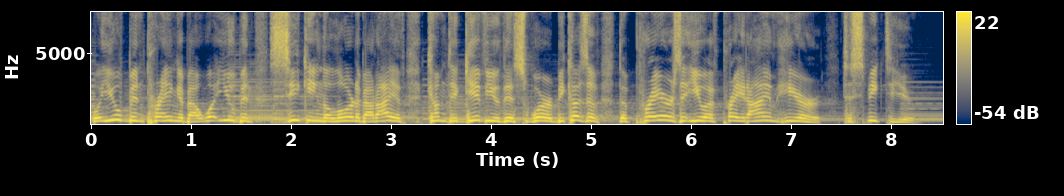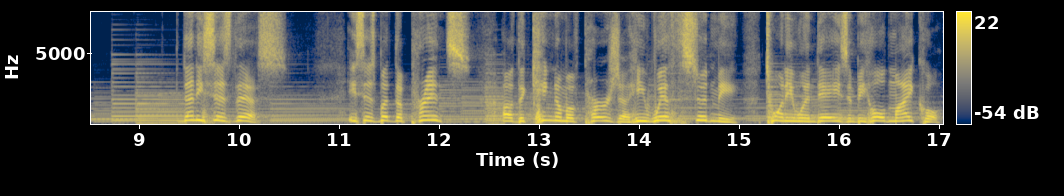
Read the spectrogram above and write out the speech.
What you've been praying about, what you've been seeking the Lord about, I have come to give you this word. Because of the prayers that you have prayed, I am here to speak to you. then he says this he says, But the prince of the kingdom of Persia, he withstood me 21 days. And behold, Michael,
